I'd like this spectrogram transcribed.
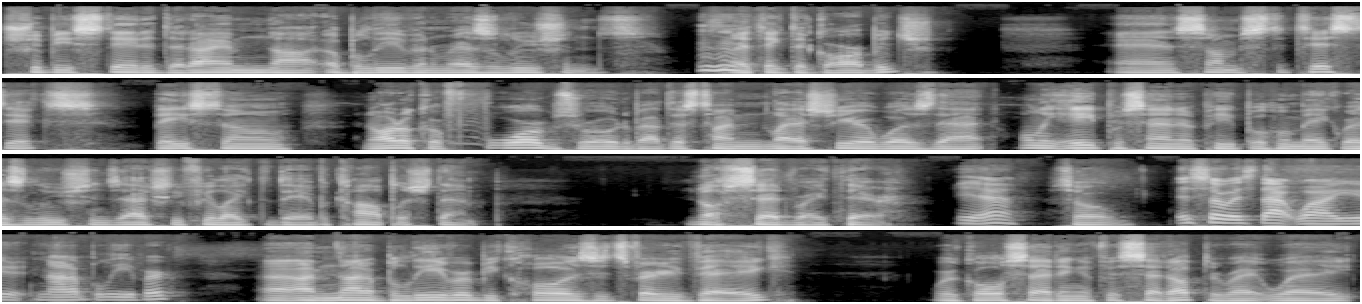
should be stated that I am not a believer in resolutions. Mm-hmm. I think they're garbage. And some statistics based on an article Forbes wrote about this time last year was that only 8% of people who make resolutions actually feel like that they have accomplished them. Enough said right there. Yeah. So So is that why you're not a believer? uh, I'm not a believer because it's very vague. Where goal setting, if it's set up the right way,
